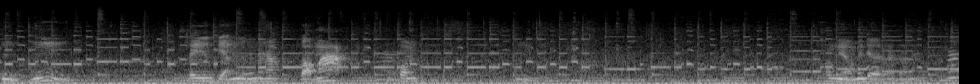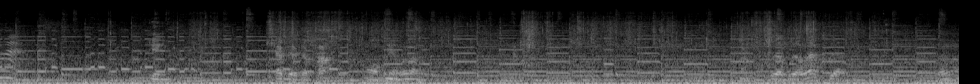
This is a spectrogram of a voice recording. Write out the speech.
อืมอืมได้ยินเสียงอยู่ไหมครับกรอบมากทุกคนอืมข้าวเหนียวไม่เดินแล้วตอนนี้ใช่จริงแค่เดี๋ยวจะพักหอมเหนียวไว้ก่อน เผื่อเผื่อไว้เผื่อเผื่อไว้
